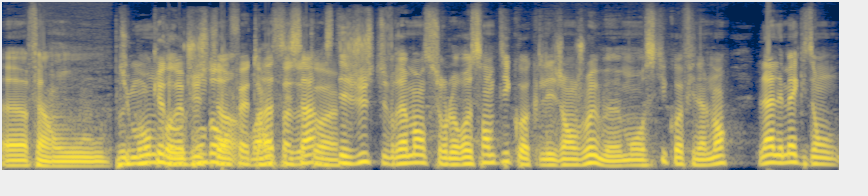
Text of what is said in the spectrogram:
Euh, Enfin, ou peu de monde, quoi, juste, en fait, Voilà, en c'est ça. C'était juste vraiment sur le ressenti quoi que les gens jouaient, mais moi aussi quoi finalement. Là, les mecs, ils ont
